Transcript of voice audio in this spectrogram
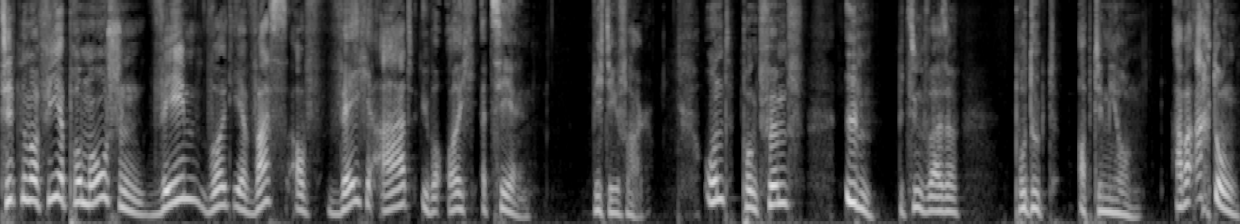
Tipp Nummer 4, Promotion. Wem wollt ihr was auf welche Art über euch erzählen? Wichtige Frage. Und Punkt 5, üben, beziehungsweise Produktoptimierung. Aber Achtung,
